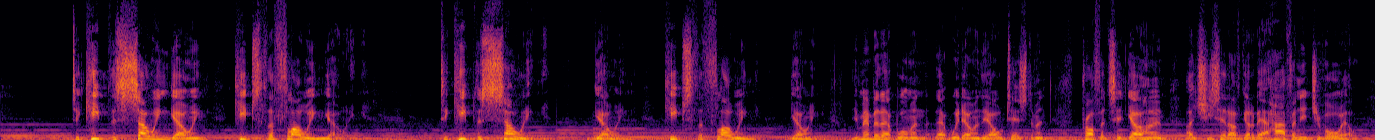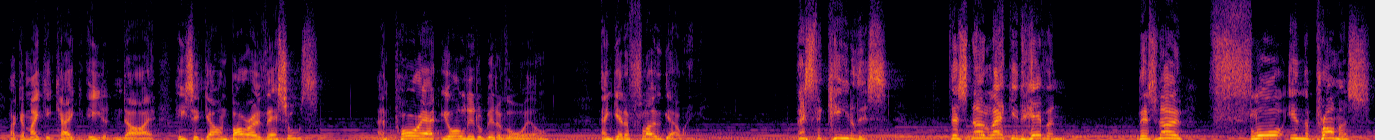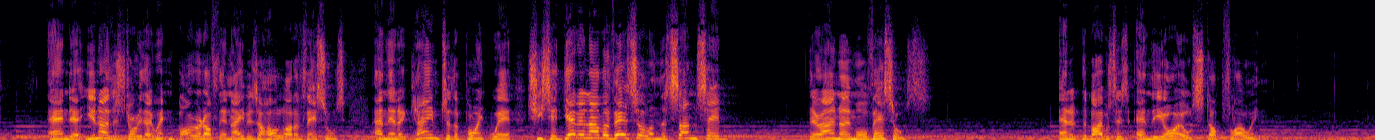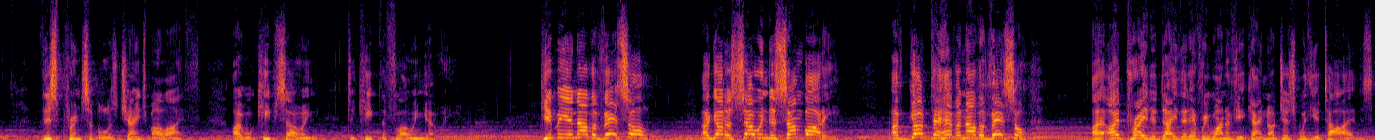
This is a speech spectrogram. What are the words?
to keep the sowing going keeps the flowing going. To keep the sowing going keeps the flowing going. You remember that woman, that widow in the Old Testament? Prophet said, Go home. She said, I've got about half an inch of oil. I can make a cake, eat it, and die. He said, Go and borrow vessels and pour out your little bit of oil and get a flow going. That's the key to this. There's no lack in heaven, there's no flaw in the promise. And uh, you know the story. They went and borrowed off their neighbors a whole lot of vessels and then it came to the point where she said, Get another vessel. And the son said, There are no more vessels. And the Bible says, And the oil stopped flowing. This principle has changed my life. I will keep sowing to keep the flowing going. Give me another vessel. I got to sow into somebody. I've got to have another vessel. I, I, pray today that every one of you came, not just with your tithes,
